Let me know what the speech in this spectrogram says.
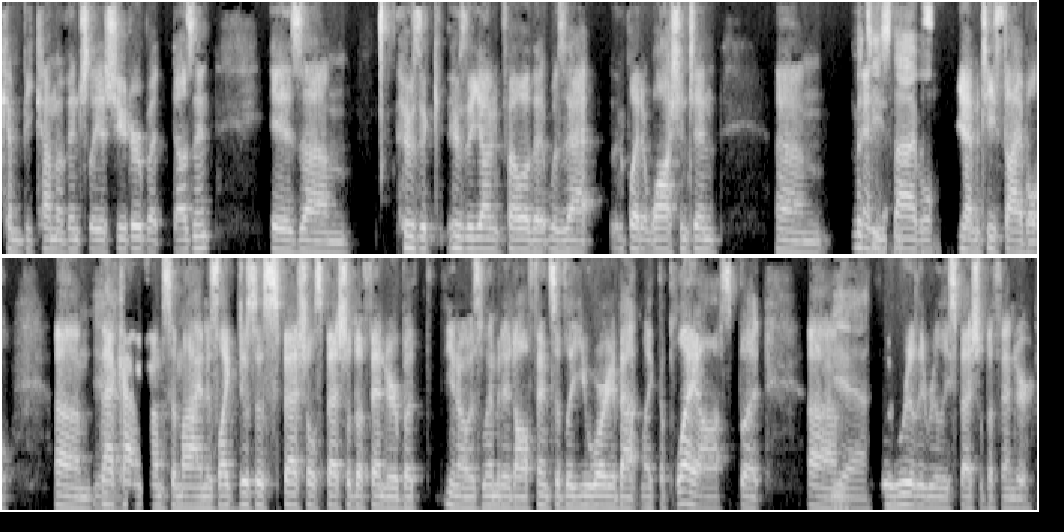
can become eventually a shooter but doesn't is um, who's the who's the young fellow that was at who played at Washington. Um, Matisse Thybulle. Yeah, Matisse Thybulle. Um, yeah. That kind of comes to mind as like just a special, special defender, but you know, is limited offensively. You worry about like the playoffs, but um, yeah, a really, really special defender.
